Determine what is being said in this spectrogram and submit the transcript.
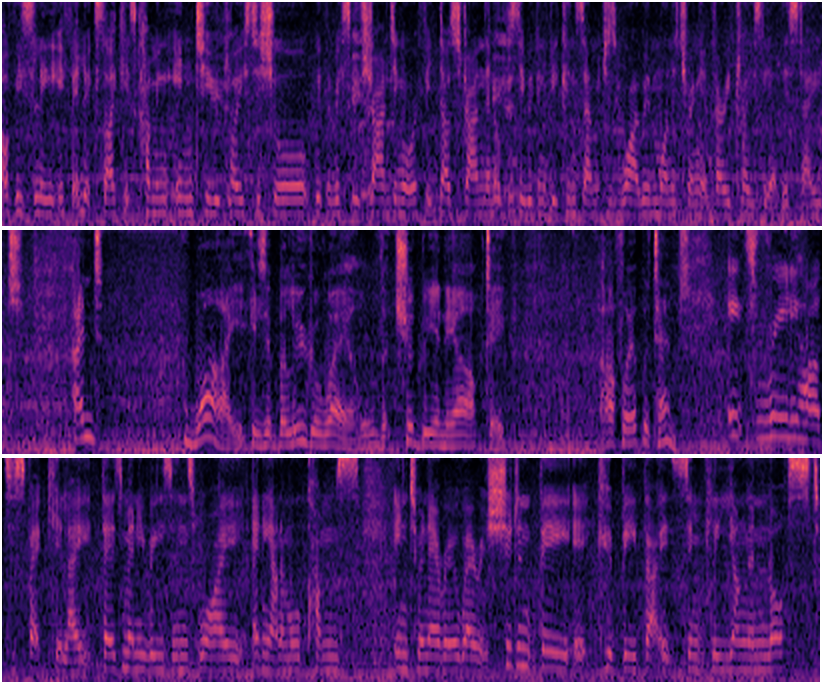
Obviously, if it looks like it's coming in too close to shore with the risk of stranding, or if it does strand, then obviously we're going to be concerned, which is why we're monitoring it very closely at this stage. And why is a beluga whale that should be in the Arctic halfway up the Thames? It's really hard to speculate. There's many reasons why any animal comes into an area where it shouldn't be. It could be that it's simply young and lost.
